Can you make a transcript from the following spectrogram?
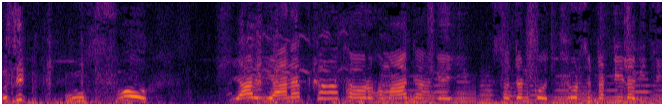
ओ, यार ये आना कहाँ था और हम आ कहाँ गए? सज्जन को ज़ोर से टट्टी लगी थी,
